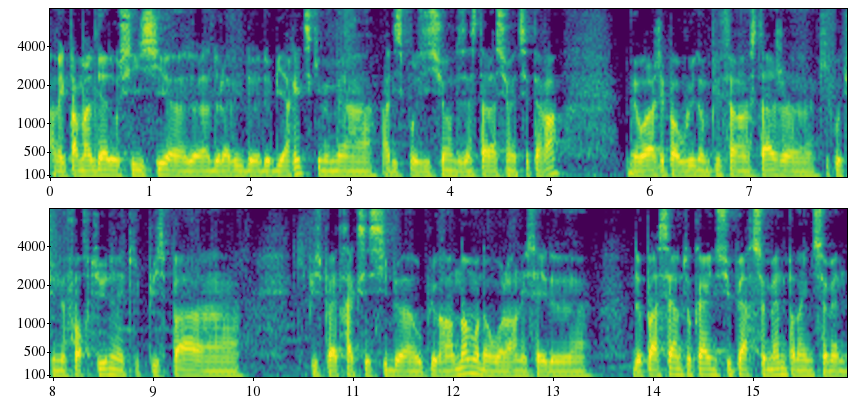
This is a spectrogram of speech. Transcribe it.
avec pas mal d'aide aussi ici euh, de la, ville de, Biarritz qui me met à, disposition des installations, etc. Mais voilà, j'ai pas voulu non plus faire un stage euh, qui coûte une fortune et qui puisse pas, euh, qui puisse pas être accessible au plus grand nombre. Donc voilà, on essaye de, de passer en tout cas une super semaine pendant une semaine.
